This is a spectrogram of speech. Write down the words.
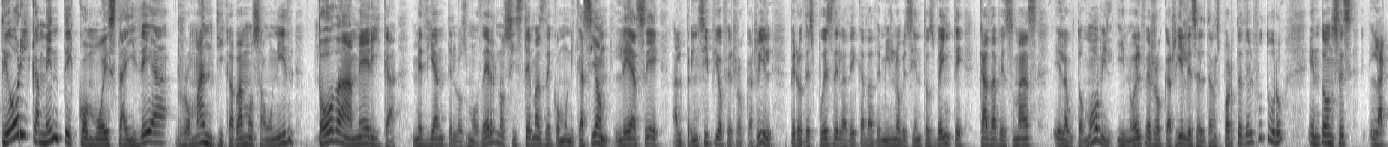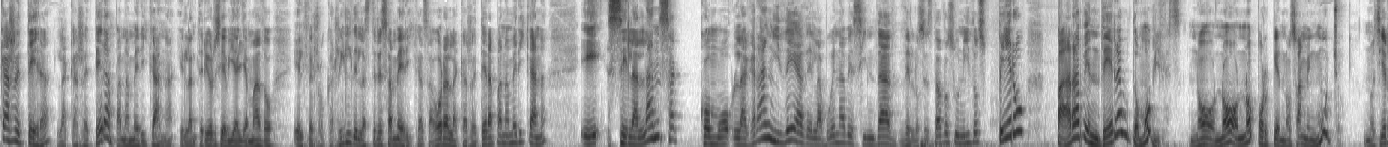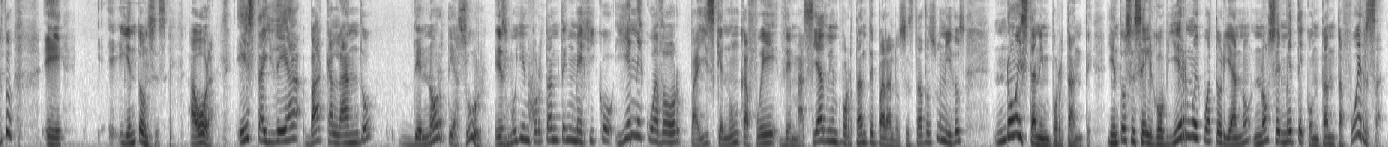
teóricamente como esta idea romántica, vamos a unir toda América mediante los modernos sistemas de comunicación, léase al principio ferrocarril, pero después de la década de 1920 cada vez más el automóvil y no el ferrocarril es el transporte del futuro, entonces la carretera, la carretera panamericana, el anterior se había llamado el ferrocarril de las tres Américas, ahora la carretera panamericana, eh, se la lanza como la gran idea de la buena vecindad de los Estados Unidos, pero para vender automóviles. No, no, no porque nos amen mucho, ¿no es cierto? Eh, y entonces, ahora, esta idea va calando de norte a sur. Es muy importante en México y en Ecuador, país que nunca fue demasiado importante para los Estados Unidos, no es tan importante. Y entonces el gobierno ecuatoriano no se mete con tanta fuerza.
